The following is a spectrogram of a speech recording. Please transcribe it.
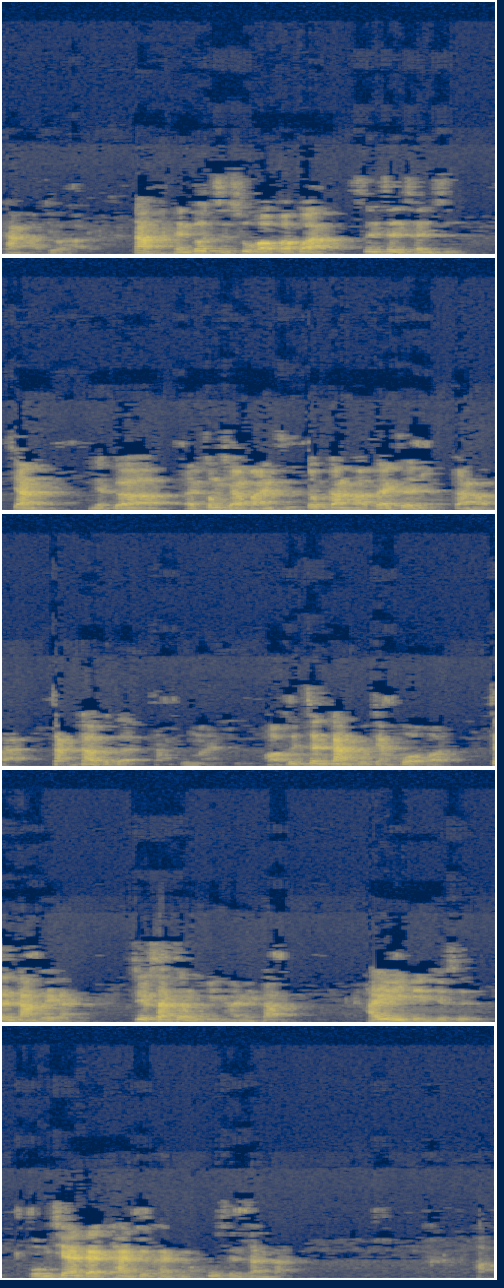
看好就好了。那很多指数哈，包括深圳成指，像那个呃中小板指，都刚好在这里刚好涨涨到这个涨幅满，好，所以震荡我讲过哈，震荡会来，只有上证五零还没到。还有一点就是，我们现在在看就看什么沪深三百，好，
